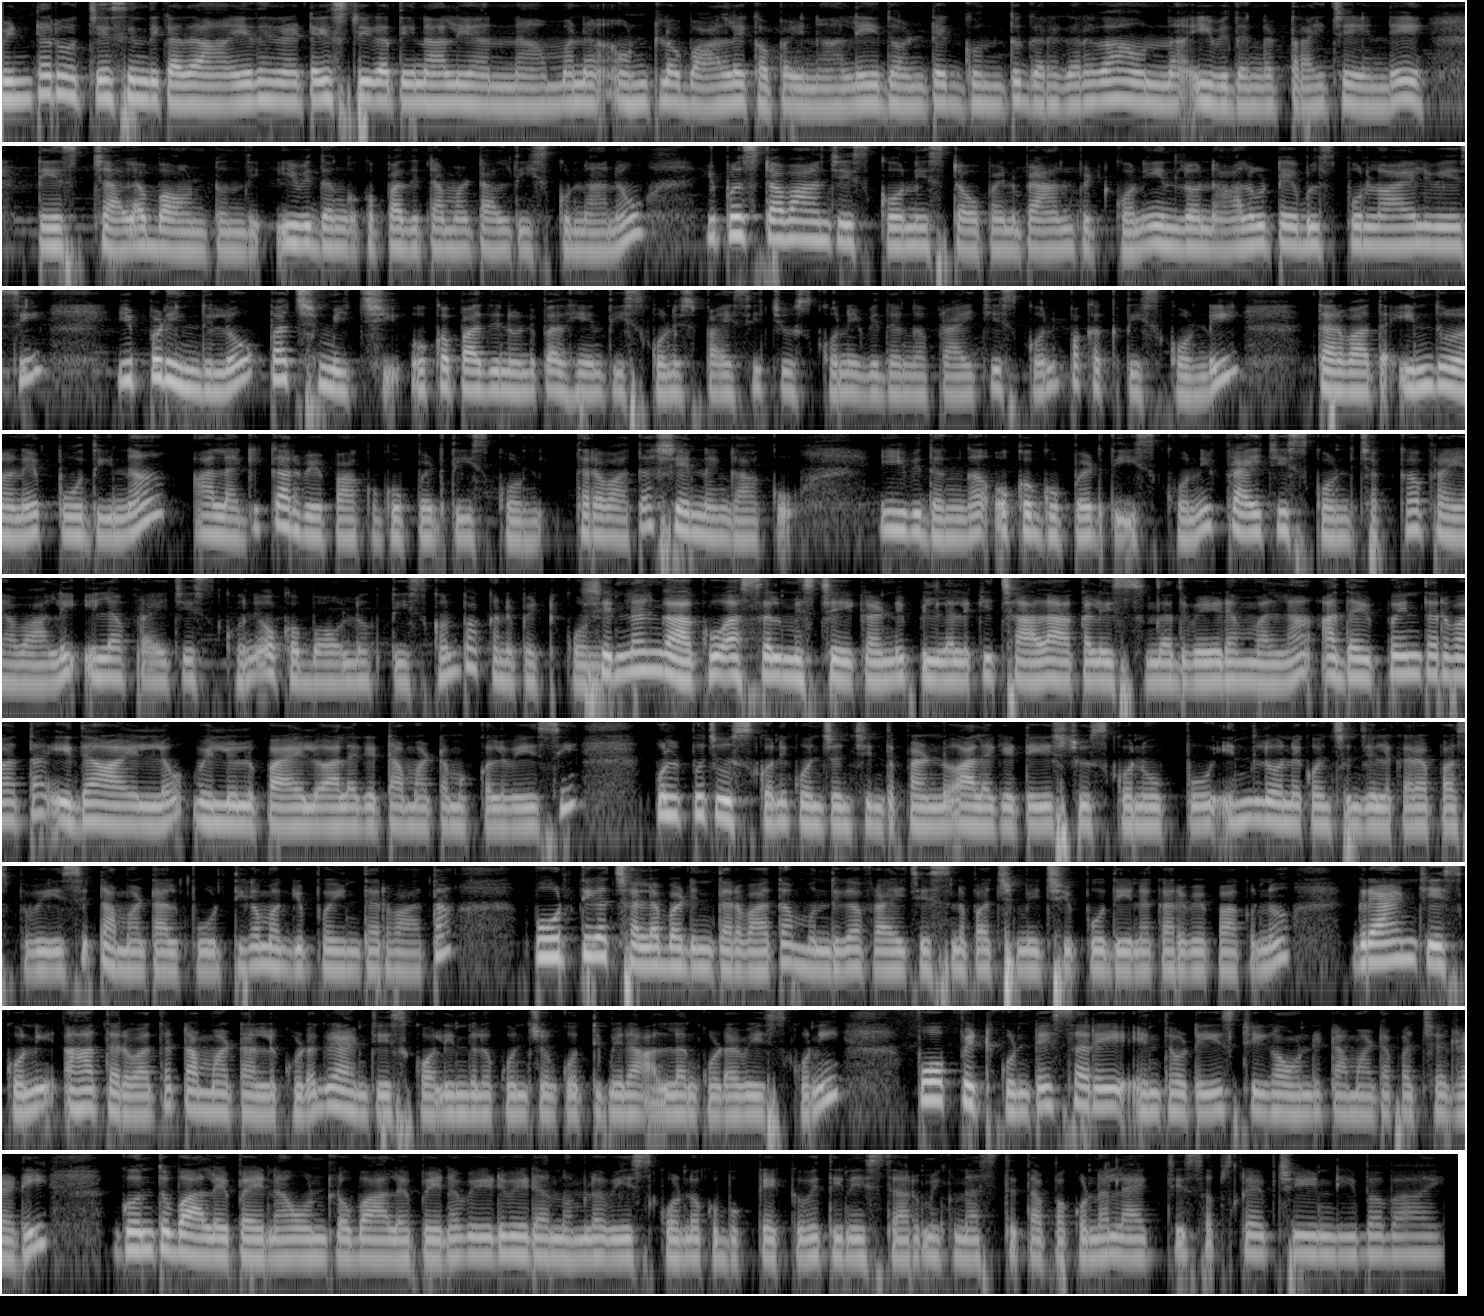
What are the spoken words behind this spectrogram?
Winter వచ్చేసింది కదా ఏదైనా టేస్టీగా తినాలి అన్నా మన ఒంట్లో బాగాలేకపోయినా లేదు అంటే గొంతు గరగరగా ఉన్న ఈ విధంగా ట్రై చేయండి. టేస్ట్ చాలా బాగుంటుంది. ఈ విధంగా ఒక పది టమాటాలు తీసుకున్నాను. ఇప్పుడు స్టవ్ ఆన్ చేసుకొని స్టవ్ పైన ప్యాన్ పెట్టుకొని ఇందులో నాలుగు టేబుల్ స్పూన్ల ఆయిల్ వేసి ఇప్పుడు ఇందులో పచ్చిమిర్చి ఒక పది నుండి పదిహేను తీసుకొని స్పైసీ చూసుకొని ఈ విధంగా ఫ్రై చేసుకొని పక్కకు తీసుకోండి. తర్వాత ఇందులోనే పుదీనా అలాగే కరివేపాకు గుప్పెడు తీసుకోండి. తర్వాత శనగాకు ఈ విధంగా ఒక గుప్పెడు తీసుకొని ఫ్రై చేసుకోండి. చక్కగా ఫ్రై అవ్వాలి. ఇలా ఫ్రై చేసుకొని ఒక బౌల్లోకి తీసుకొని పక్కన పెట్టుకోండి. చిన్నంగాకు అస్సలు మిస్ చేయకండి. పిల్లలకి చాలా ఆకలి ఇస్తుంది అది వేయడం వల్ల. అది అయిపోయిన తర్వాత ఇదే ఆయిల్లో వెల్లుల్లిపాయలు అలాగే టమాటా ముక్కలు వేసి పులుపు చూసుకొని కొంచెం చింతపండు అలాగే టేస్ట్ చూసుకొని ఉప్పు ఇందులోనే కొంచెం జీలకర్ర పసుపు వేసి టమాటాలు పూర్తిగా మగ్గిపోయిన తర్వాత పూర్తిగా చల్లబడిన తర్వాత ముందుగా ఫ్రై చేసిన పచ్చిమిర్చి పుదీనా కరివేపాకును గ్రైండ్ చేసుకొని ఆ తర్వాత టమాటాలు కూడా గ్రైండ్ చేసుకోవాలి. ఇందులో కొంచెం కొత్తిమీర అల్లం కూడా వేసుకొని పోపు పెట్టుకుంటే సరే ఎంతో టేస్టీగా ఉండి టమాటా పచ్చడి రెడీ. గొంతు బాగాలేపై పైన ఒంట్లో బాగాలేకపోయినా వేడి వేడి అన్నంలో వేసుకోండి. ఒక బుక్ ఎక్కువ తినేస్తారు. మీకు నచ్చితే తప్పకుండా లైక్ చేసి సబ్స్క్రైబ్ చేయండి. బాయ్.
